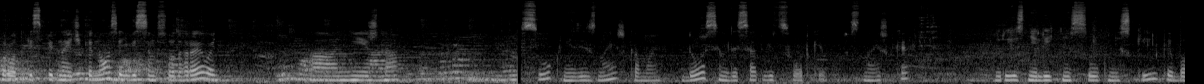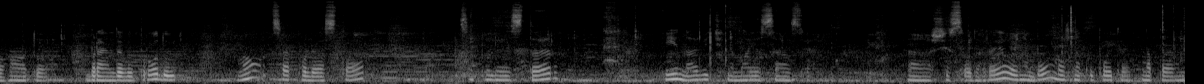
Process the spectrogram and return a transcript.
короткі спіднички носять 800 гривень. А, ніжна. Сукні зі знижками до 70% знижки. Різні літні сукні, скільки багато бренди випродають. Ну, це поліестер. Це поліестер. І навіть немає сенсу. Е, 600 гривень, бо можна купити, напевно,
